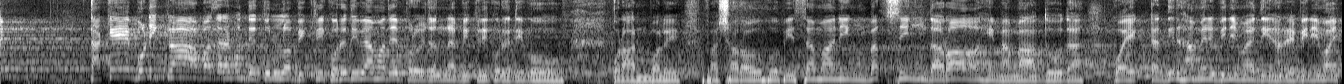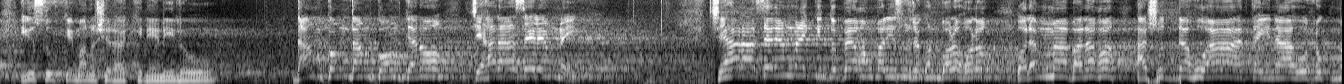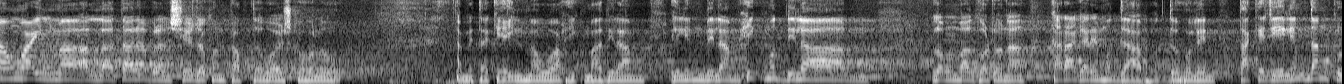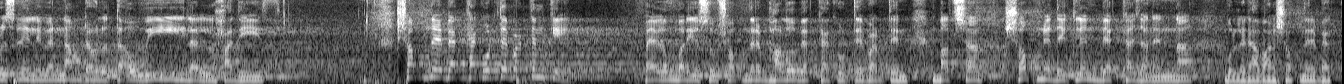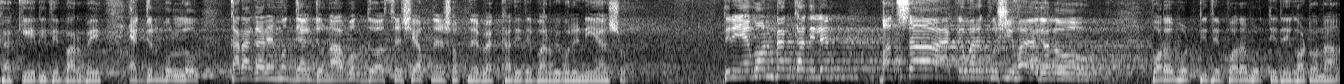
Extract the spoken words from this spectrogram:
তাকে বণিকরা বাজারের মধ্যে তুল্য বিক্রি করে দিবে, আমাদের প্রয়োজন না বিক্রি করে দিব। কোরআন বলে কয়েকটা দিরহামের বিনিময়, দিনারের বিনিময় ইউসুফকে মানুষেরা কিনে নিল। দাম কম দাম কম, কেন? চেহারা আছে এলেম নেই। চেহারা সেলেম নাই, কিন্তু পেগম্বর ইসু যখন বড় হলো ওলাম্মা বালাগ আশুদ্দাহু আতাইনাহু হুকমান ওয়া ইলমা, আল্লাহ তাআলা বলেন, সে যখন প্রাপ্তবয়স্ক হলো, আমি তাকে ইলমা ওয়া হিকমা দিলাম, ইলিম দিলাম, হিকমত দিলাম। লম্বা ঘটনা, কারাগারের মধ্যে আবদ্ধ হলেন, তাকে যে ইলিম দান করেছেন, ইলিমের নামটা হলো তাউবিল আল হাদিস। স্বপ্নের ব্যাখ্যা করতে পারতেন কে? পয়গম্বর ইউসুফ স্বপ্নের ভালো ব্যাখ্যা করতে পারতেন। বাদশাহ স্বপ্নে দেখলেন, ব্যাখ্যা জানেন না। বললেন আবার স্বপ্নের ব্যাখ্যা কে দিতে পারবে? একজন বলল, কারাগারের মধ্যে একজন আবদ্ধ আছে, সে আপনার স্বপ্নের ব্যাখ্যা দিতে পারবে বলে নিয়ে আসো। তিনি এমন ব্যাখ্যা দিলেন, বাদশাহ একেবারে খুশি হয়ে গেল। পরবর্তীতে পরবর্তীতে ঘটনা।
